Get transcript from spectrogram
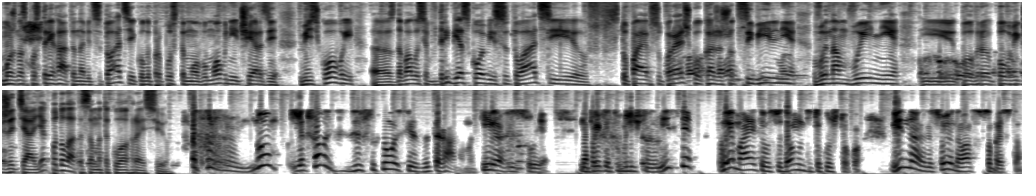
можна спостерігати навіть ситуації, коли припустимо в умовній черзі військовий е, здавалося в дріб'язковій ситуації, вступає в суперечку, каже, що цивільні ви нам винні і по життя. Як подолати саме таку агресію? Ну, якщо ви зіштовхнулися з ветераном, який агресує, наприклад, в публічному місці, ви маєте усвідомити таку штуку. Він не агресує на вас особисто.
